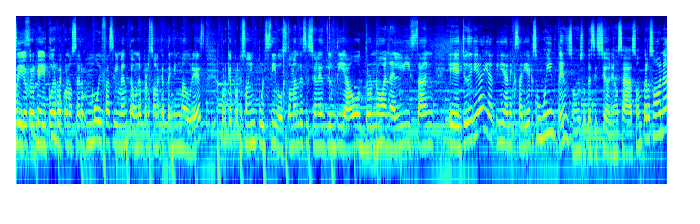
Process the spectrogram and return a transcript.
sí, yo creo que ahí puedes reconocer muy fácilmente a una persona que tenga inmadurez. ¿Por qué? Porque son impulsivos, toman decisiones de un día a otro, no analizan. Eh, yo diría y, y anexaría que son muy intensos en sus decisiones. O sea, son personas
